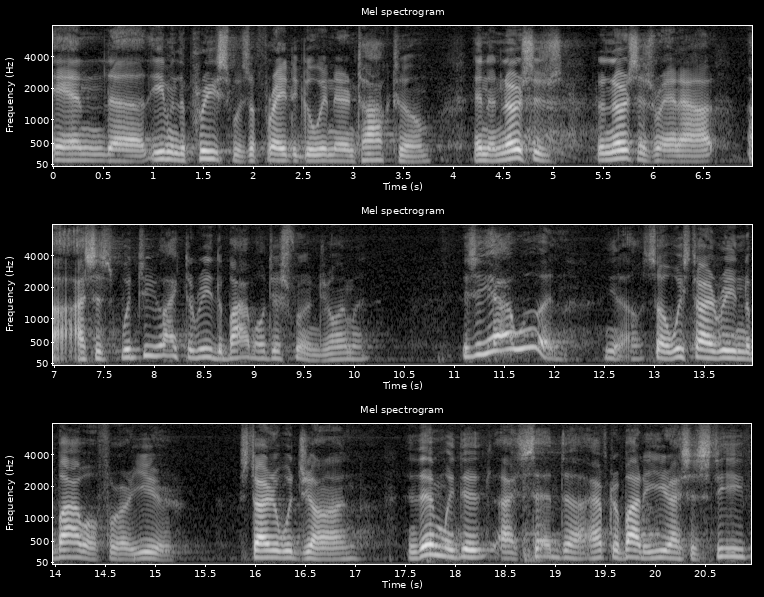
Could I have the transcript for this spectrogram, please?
and uh, even the priest was afraid to go in there and talk to him. And the nurses, the nurses ran out, uh, I says, Would you like to read the Bible just for enjoyment? He said, Yeah, I would. You know, so we started reading the Bible for a year. Started with John. And then we did, I said, uh, after about a year, I said, Steve,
